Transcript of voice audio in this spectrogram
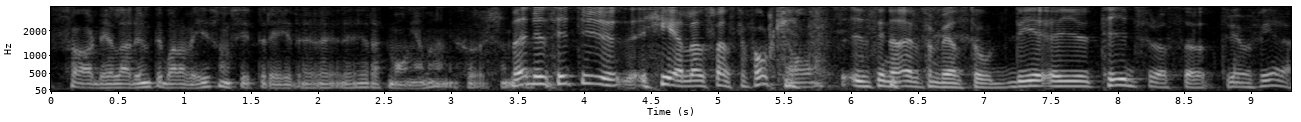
fördelar. Det är inte bara vi som sitter i det, det är rätt många människor. Som Men det sitter ju hela svenska folket ja. i sina elfenbenstorn. Det är ju tid för oss att triumfera.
